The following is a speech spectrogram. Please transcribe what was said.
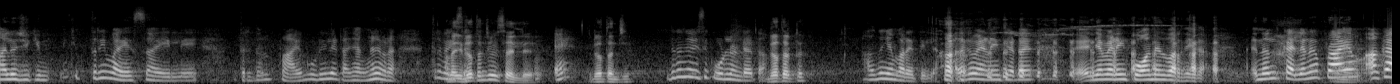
ആലോചിക്കും എനിക്ക് ഇത്രയും വയസ്സായില്ലേ? ഇത്രയും പ്രായം കൂടിയില്ല കേട്ടാ ഞാൻ അങ്ങനെ പറയാം. ഇത്ര അല്ല വയസ്സ് ഇരുപത്തഞ്ച് വയസ്സായില്ലേ? ഏ? ഇരുപത്തഞ്ച്? ഇരുപത്തഞ്ച് വയസ്സ് കൂടുതലുണ്ട് കേട്ടോ ഇരുപത്തെട്ട്? അതൊന്നും ഞാൻ പറയത്തില്ല. അതൊക്കെ വേണമെങ്കിൽ ചേട്ടാ ഏ, ഞാൻ വേണമെങ്കിൽ പോകാന്നെന്ന് പറഞ്ഞുതരാം എന്നാൽ കല്യാണ പ്രായം ഒക്കെ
